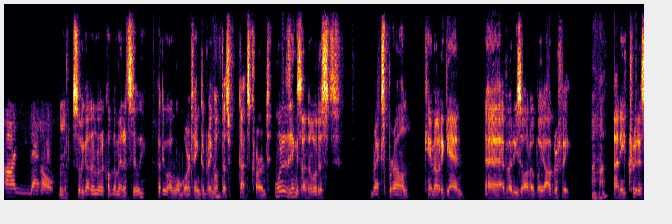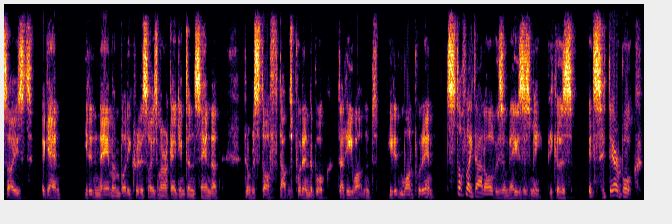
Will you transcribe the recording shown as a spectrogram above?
on Metal. Hmm. So we got another couple of minutes, do we? I do have one more thing to bring mm-hmm. up. That's that's current. One of the things I noticed, Rex Brown came out again uh, about his autobiography, uh-huh. and he criticised again. He didn't name him, but he criticised Mark Eglinton, saying that there was stuff that was put in the book that he wanted, he didn't want put in stuff like that always amazes me because it's their book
